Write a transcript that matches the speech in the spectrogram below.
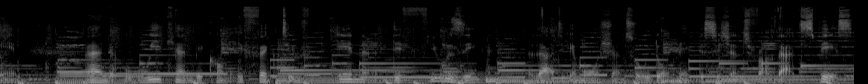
pain, and we can become effective in diffusing that emotion so we don't make decisions from that space.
